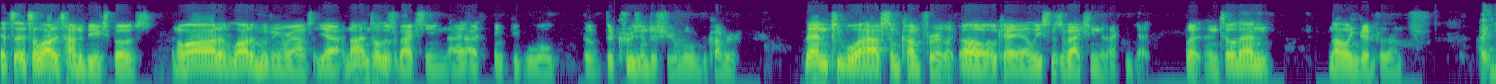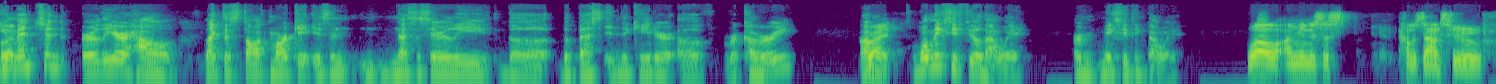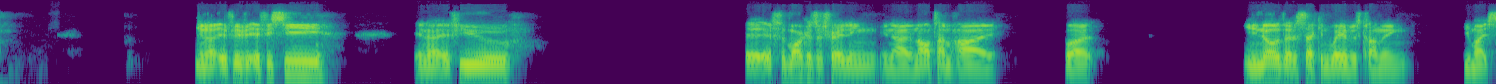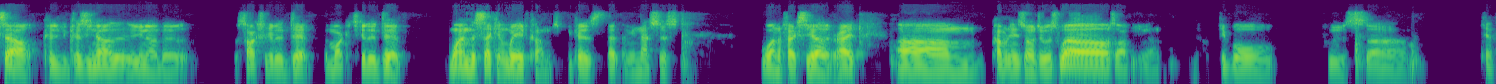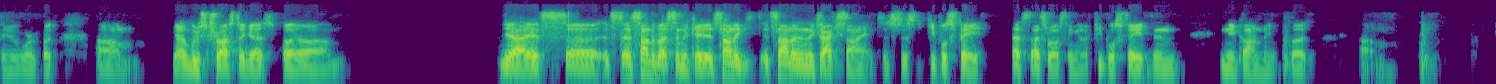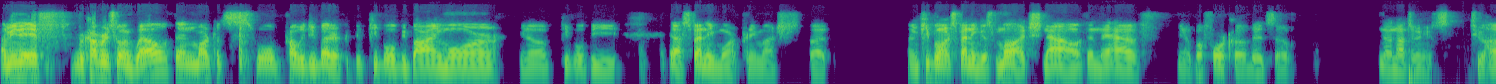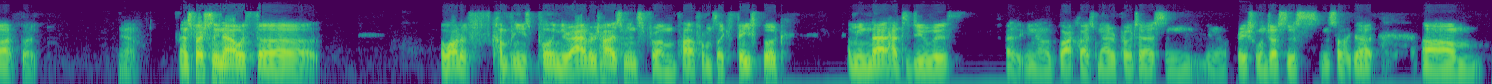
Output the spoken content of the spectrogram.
it's it's a lot of time to be exposed and a lot of a lot of moving around. So yeah, not until there's a vaccine, I, I think people will the, the cruise industry will recover. Then people will have some comfort, like, oh, okay, at least there's a vaccine that I can get. But until then, not looking good for them. Uh, you But- mentioned earlier how like the stock market isn't necessarily the the best indicator of recovery. Um, Right. What makes you feel that way, or makes you think that way? Well, I mean, it just comes down to, you know, if if if you see, you know, if you if the markets are trading, you know, at an all-time high, but you know that a second wave is coming, you might sell because because you know that you know the stocks are going to dip, the market's going to dip when the second wave comes because that I mean that's just one affects the other, right? Um, companies don't do as well, so you know people lose um, can't think of the word, but um, yeah, lose trust, I guess. But um, yeah, it's uh, it's it's not the best indicator. It's not it's not an exact science. It's just people's faith. That's that's what I was thinking of. People's faith in in the economy. But um, I mean, if recovery is going well, then markets will probably do better. People will be buying more. You know, people will be yeah spending more pretty much. But I mean, people aren't spending as much now than they have you know before COVID. So no, not doing it too hot, but yeah, and especially now with uh, a lot of companies pulling their advertisements from platforms like Facebook. I mean, that had to do with uh, you know Black Lives Matter protests and you know racial injustice and stuff like that. Um,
